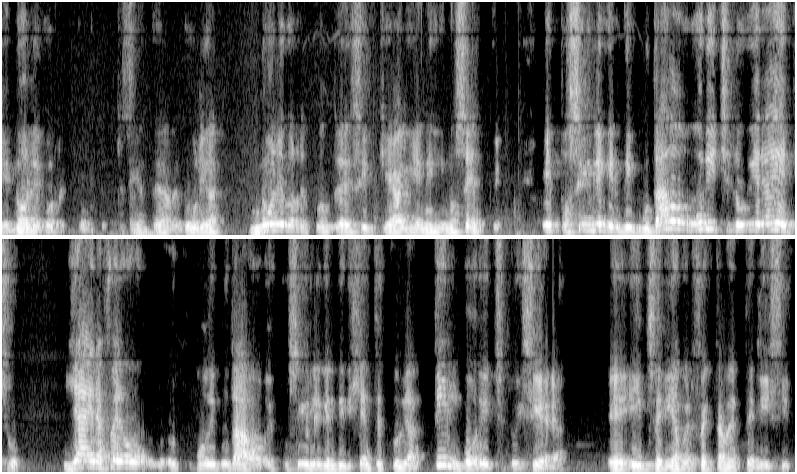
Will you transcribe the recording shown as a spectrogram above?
que no le corresponde. El presidente de la República no le corresponde decir que alguien es inocente. Es posible que el diputado Boric lo hubiera hecho. Ya era feo como diputado. Es posible que el dirigente estudiantil Boric lo hiciera. Eh, y sería perfectamente lícito.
